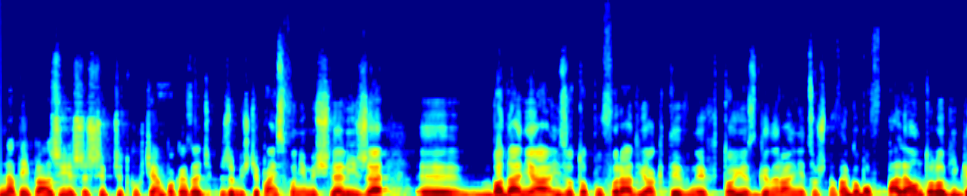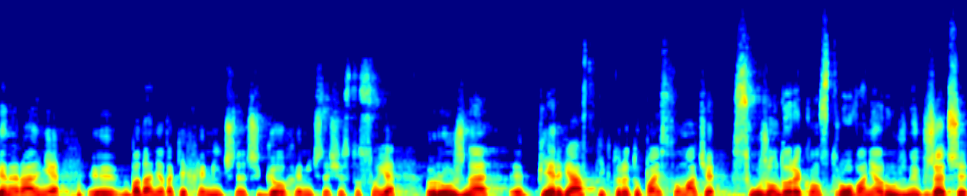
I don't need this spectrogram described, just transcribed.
Na tej planszy jeszcze szybciutko chciałem pokazać, żebyście Państwo nie myśleli, że badania izotopów radioaktywnych to jest generalnie coś nowego, bo w paleontologii generalnie badania takie chemiczne czy geochemiczne się stosuje. Różne pierwiastki, które tu Państwo macie, służą do rekonstruowania różnych rzeczy.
